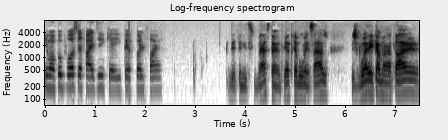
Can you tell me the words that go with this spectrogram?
ne vont pas pouvoir se faire dire qu'ils ne peuvent pas le faire. Définitivement, c'est un très, très beau message. Je vois les commentaires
